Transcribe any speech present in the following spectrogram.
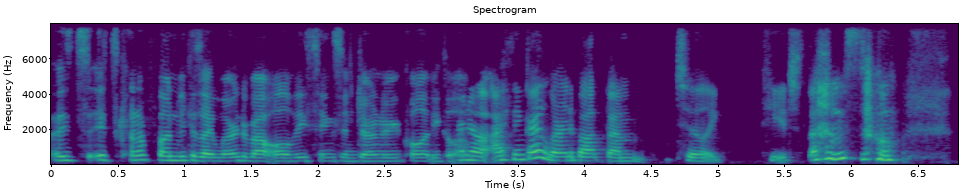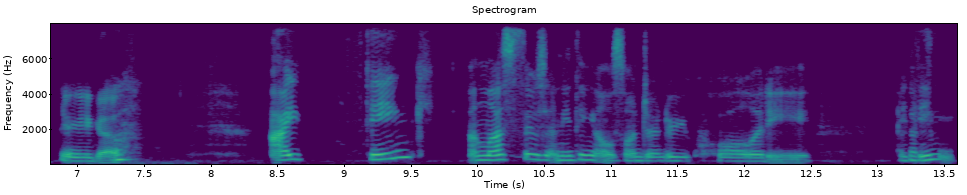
it's it's kind of fun because I learned about all these things in gender equality club. I know. I think I learned about them to like teach them. So there you go. I think unless there's anything else on gender equality, I That's think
